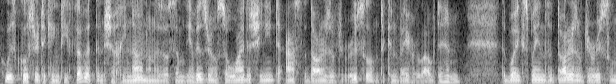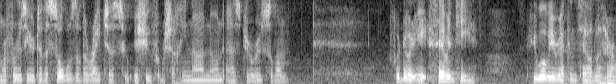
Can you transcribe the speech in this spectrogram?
Who is closer to King Tiferet than Shekhinah, known as Assembly of Israel? So why does she need to ask the daughters of Jerusalem to convey her love to him? The boy explains that daughters of Jerusalem refers here to the souls of the righteous who issue from Shekhinah, known as Jerusalem. Footnote 817 He will be reconciled with her.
